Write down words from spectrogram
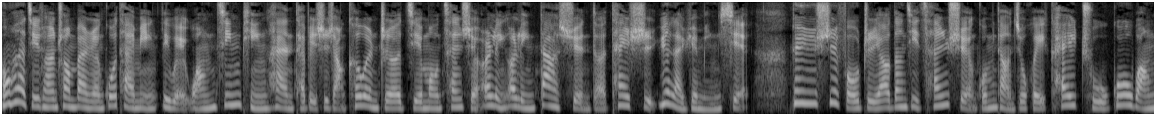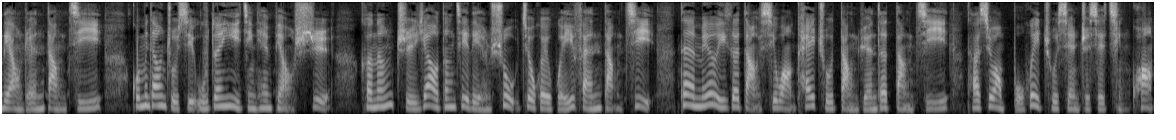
鸿海集团创办人郭台铭、立委王金平和台北市长柯文哲结盟参选二零二零大选的态势越来越明显。对于是否只要登记参选，国民党就会开除郭王两人党籍，国民党主席吴敦义今天表示，可能只要登记连数就会违反党纪，但没有一个党希望开除党员的党籍，他希望不会出现这些情况。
